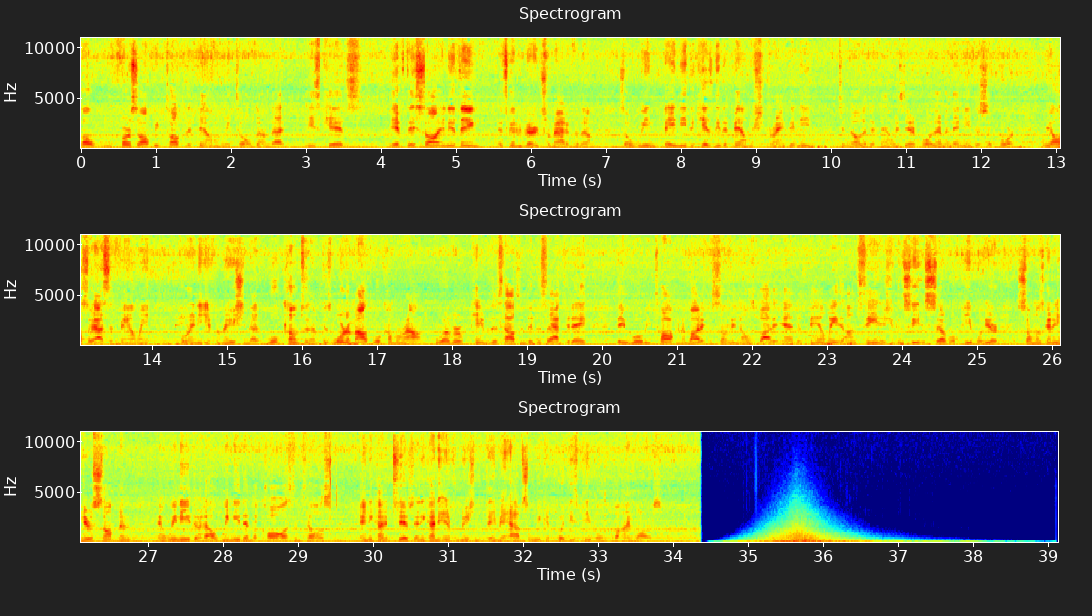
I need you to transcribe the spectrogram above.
Well, first off, we talked to the family and we told them that these kids, if they saw anything, it's going to be very traumatic for them. So we, they need the kids need the family strength. They need to know that the family's there for them and they need the support. We also asked the family for any information that will come to them because word of mouth will come around. Whoever came to this house and did this act today, they will be talking about it and somebody knows about it and the family on scene, as you can see, there's several people here. Someone's going to hear something and we need their help. We need them to call us and tell us any kind of tips, any kind of information that they may have so we can put these people behind bars.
